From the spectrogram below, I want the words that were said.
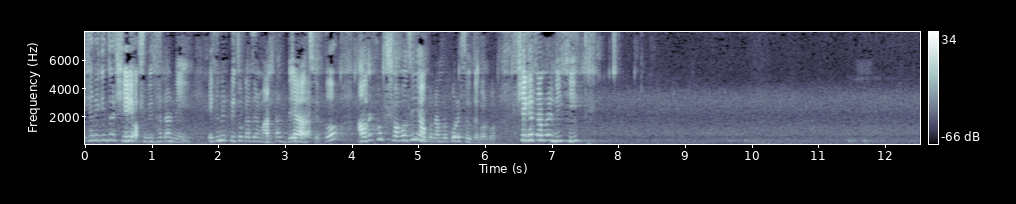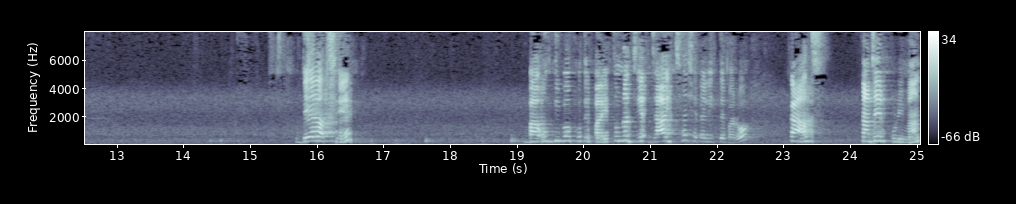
এখানে কিন্তু সেই অসুবিধাটা নেই। এখানে কৃতকাজের মানটা দেয়া আছে। তো আমাদের খুব সহজেই অঙ্কটা আমরা করে ফেলতে পারব। সেক্ষেত্রে আমরা লিখি, দেয়া আছে বা উদ্দীপক হতে পারে, তোমরা যা ইচ্ছা সেটা লিখতে পারো। কাজ, কাজের পরিমাণ।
